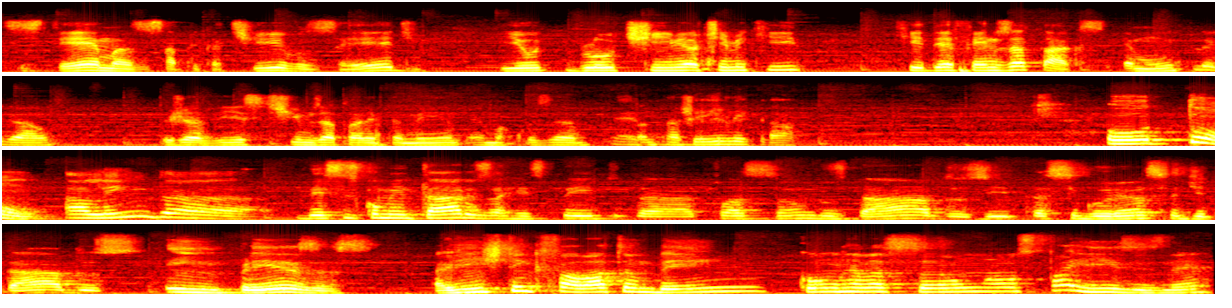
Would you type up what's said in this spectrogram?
sistemas, aplicativos, rede. E o blue team é o time que que defende os ataques. É muito legal. Eu já vi esses times atuarem também, é uma coisa é fantástica. Bem legal. Ô, Tom, além da, desses comentários a respeito da atuação dos dados e da segurança de dados em empresas, a gente tem que falar também com relação aos países, né?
